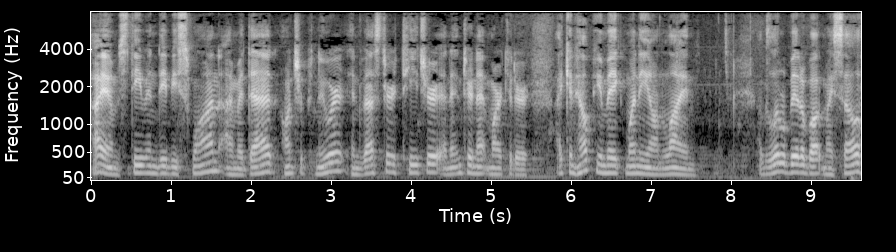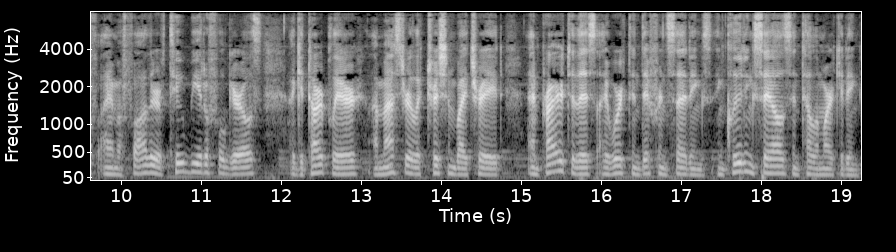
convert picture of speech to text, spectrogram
Hi, I'm Stephen DB Swan. I'm a dad, entrepreneur, investor, teacher, and internet marketer. I can help you make money online. A little bit about myself I am a father of two beautiful girls, a guitar player, a master electrician by trade, and prior to this, I worked in different settings, including sales and telemarketing.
